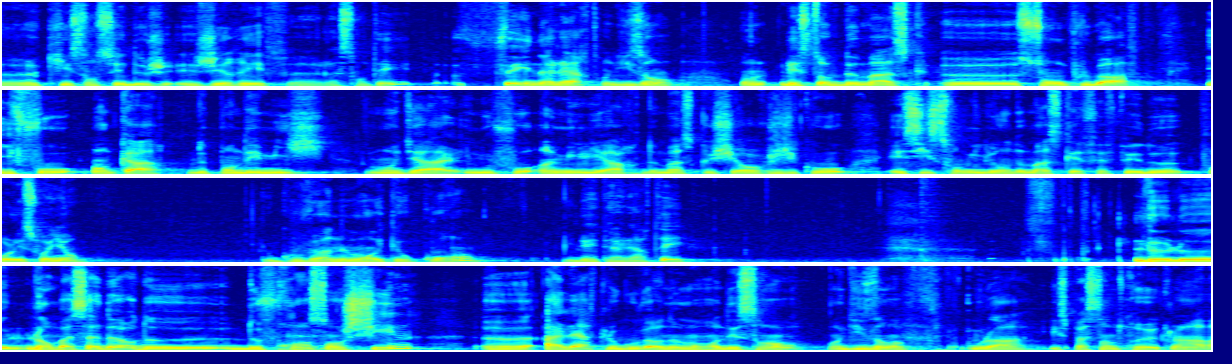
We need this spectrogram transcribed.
euh, qui est censée de gérer euh, la santé, fait une alerte en disant les stocks de masques euh, sont au plus bas. Il faut, en cas de pandémie mondiale, il nous faut un milliard de masques chirurgicaux et 600 millions de masques FFP2 pour les soignants. Le gouvernement était au courant, il a été alerté. L'ambassadeur de, France en Chine alerte le gouvernement en décembre en disant Oula, il se passe un truc là,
